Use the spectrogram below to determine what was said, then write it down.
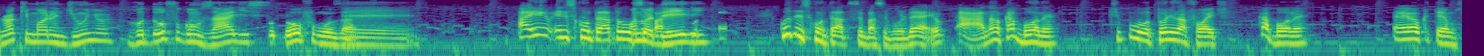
Rock Moran Jr., Rodolfo Gonzalez. Rodolfo Gonzalez. É... Aí eles contratam o, o Sebastião Quando eles contratam o Sebastião Bourdais, eu... ah, não, acabou, né? Tipo o Tony na Foyt. Acabou, né? É o que temos.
